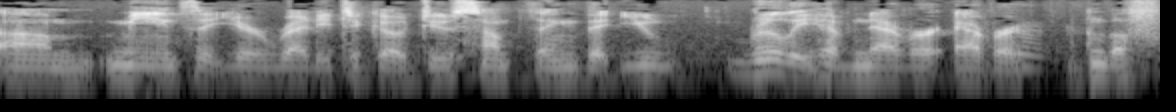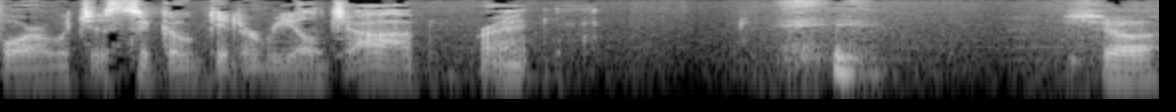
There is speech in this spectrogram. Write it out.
um, means that you're ready to go do something that you really have never ever done before, which is to go get a real job, right? Sure.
